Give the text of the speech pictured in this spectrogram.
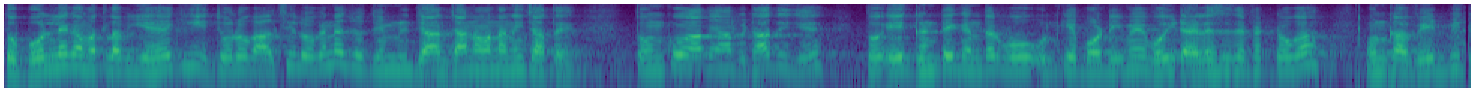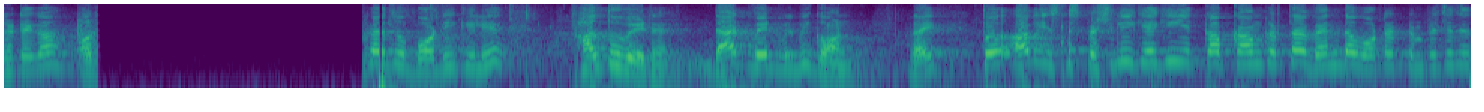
तो बोलने का मतलब यह है कि जो लोग आलसी लोग हैं ना जो जिम जा, जाना वाना नहीं चाहते तो उनको आप यहाँ बिठा दीजिए तो एक घंटे के अंदर वो उनके बॉडी में वही डायलिसिस इफ़ेक्ट होगा उनका वेट भी घटेगा और जो बॉडी के लिए फालतू वेट है that weight will be gone right तो अब इसमें स्पेशली क्या है कि ये कब काम करता है? When the water temperature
